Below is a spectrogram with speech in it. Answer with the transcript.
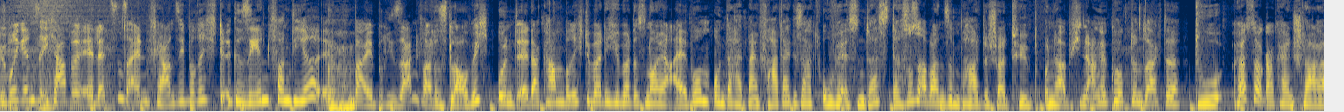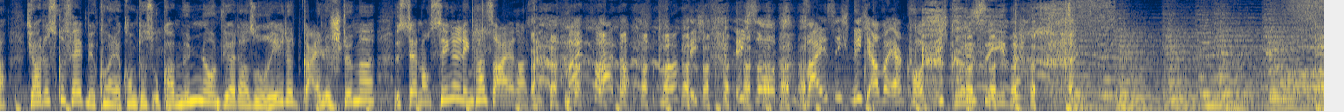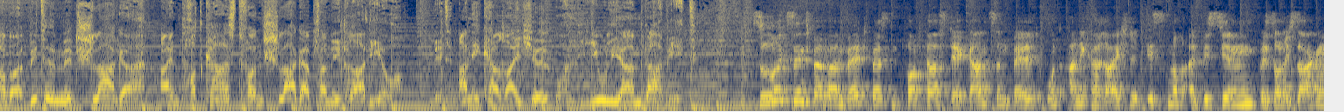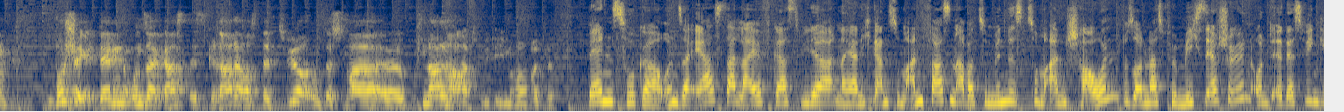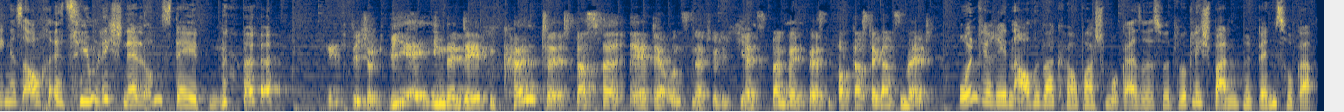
Übrigens, ich habe äh, letztens einen Fernsehbericht äh, gesehen von dir. Äh, Bei Brisant war das, glaube ich. Und äh, da kam ein Bericht über dich über das neue Album. Und da hat mein Vater gesagt, oh, wer ist denn das? Das ist aber ein sympathischer Typ. Und da habe ich ihn angeguckt und sagte, du hörst doch gar keinen Schlager. Ja, das gefällt mir. Guck mal, der kommt aus Uckermünde und wie er da so redet. Geile Stimme. Ist der noch Single? Den kannst du heiraten. mein Vater. Wirklich. Ich so, weiß ich nicht, aber er kommt. Ich grüße ihn. Aber bitte mit Schlager. Ein Podcast von Schlagerplanet Radio. Mit Annika Reichel und Julian David. Zurück sind wir beim weltbesten Podcast der ganzen Welt und Annika Reichel ist noch ein bisschen, wie soll ich sagen, wuschig, denn unser Gast ist gerade aus der Tür und es war äh, knallhart mit ihm heute. Ben Zucker, unser erster Live-Gast wieder, naja, nicht ganz zum Anfassen, aber zumindest zum Anschauen. Besonders für mich sehr schön und äh, deswegen ging es auch äh, ziemlich schnell ums Daten. Richtig, und wie ihr ihn denn daten könntet, das verrät er uns natürlich jetzt beim weltbesten Podcast der ganzen Welt. Und wir reden auch über Körperschmuck. Also es wird wirklich spannend mit Ben Zucker.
